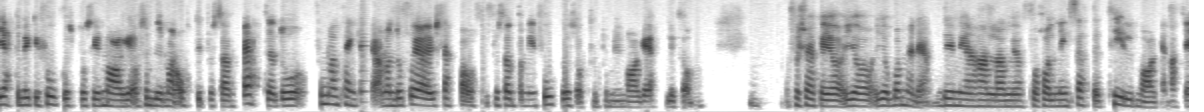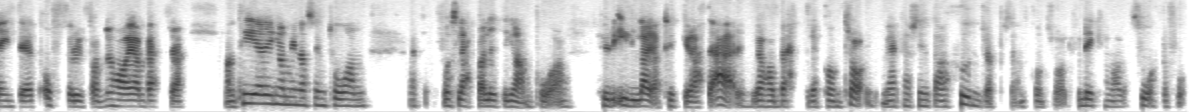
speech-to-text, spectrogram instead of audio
jättemycket fokus på sin mage och så blir man 80 procent bättre, då får man tänka, ja, men då får jag ju släppa 80 procent av min fokus också på min mage. Liksom. Och försöka jag, jag, jobba med det. Det är mer handlar om förhållningssättet till magen, att jag inte är ett offer, utan nu har jag en bättre hantering av mina symptom. Att få släppa lite grann på hur illa jag tycker att det är. Jag har bättre kontroll, men jag kanske inte har 100 procent kontroll, för det kan vara svårt att få.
